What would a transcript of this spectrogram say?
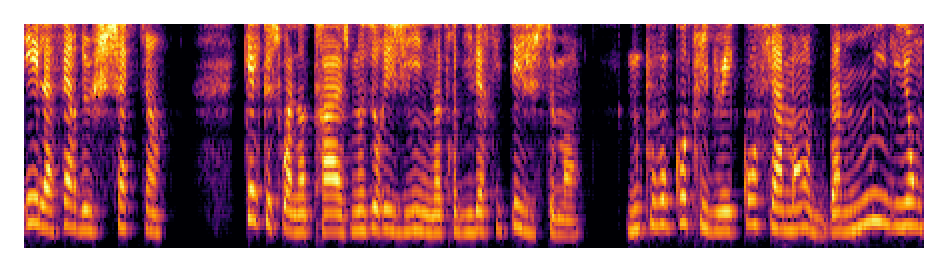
est l'affaire de chacun, quel que soit notre âge, nos origines, notre diversité justement. nous pouvons contribuer consciemment d'un million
